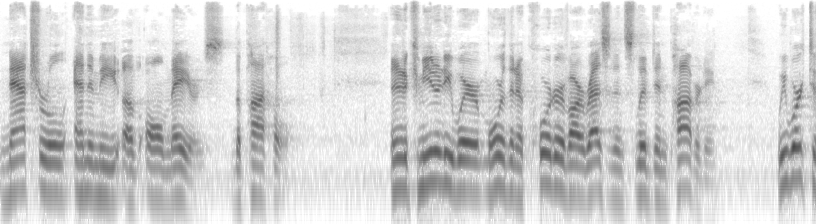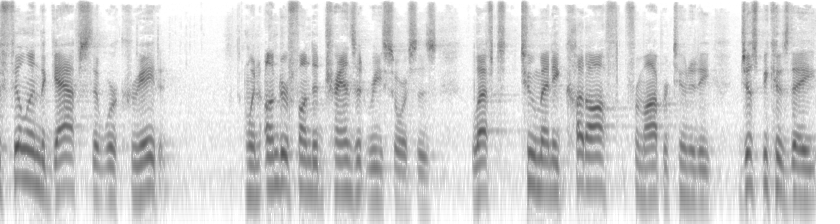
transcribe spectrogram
natural enemy of all mayors, the pothole. And in a community where more than a quarter of our residents lived in poverty, we work to fill in the gaps that were created when underfunded transit resources left too many cut off from opportunity just because they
